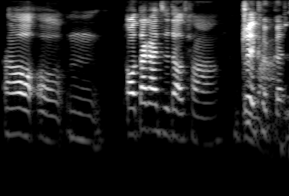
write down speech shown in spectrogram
哦哦嗯哦，大概知道他 Drake 跟吧就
